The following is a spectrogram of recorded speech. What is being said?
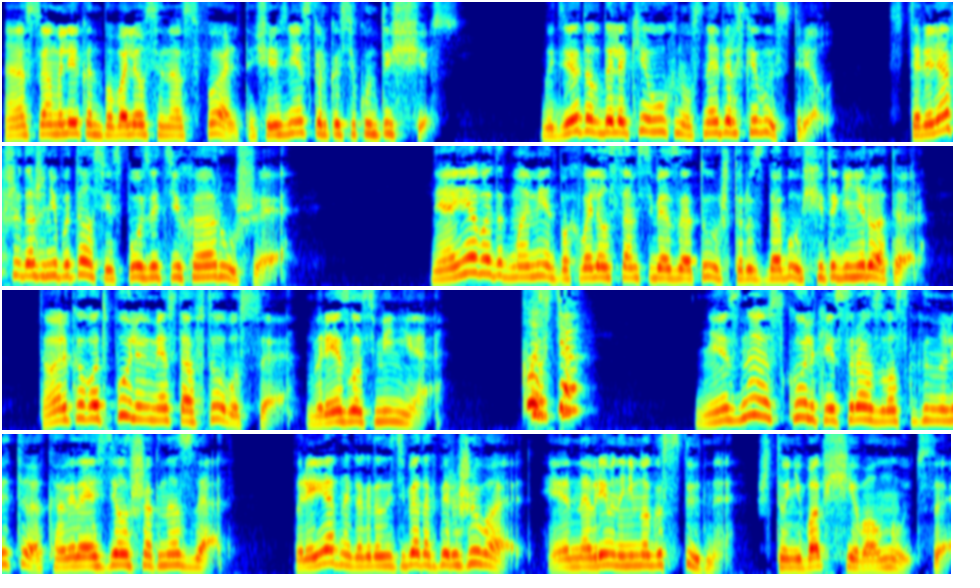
а сам Лекон повалился на асфальт и через несколько секунд исчез. Где-то вдалеке ухнул снайперский выстрел. Стрелявший даже не пытался использовать тихое оружие — а я в этот момент похвалил сам себя за то, что раздобыл щитогенератор. Только вот пуля вместо автобуса врезалась в меня. «Костя!» Не знаю, сколько и сразу воскликнули так, когда я сделал шаг назад. Приятно, когда за тебя так переживают, и одновременно немного стыдно, что они вообще волнуются.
